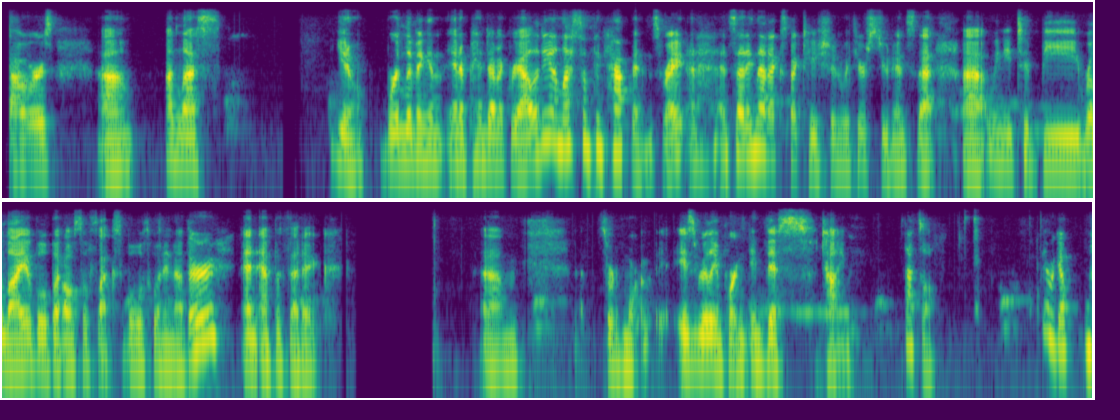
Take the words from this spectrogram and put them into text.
hours um, unless you know we're living in, in a pandemic reality unless something happens right and, and setting that expectation with your students that uh, we need to be reliable but also flexible with one another and empathetic um, sort of more is really important in this time that's all there we go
